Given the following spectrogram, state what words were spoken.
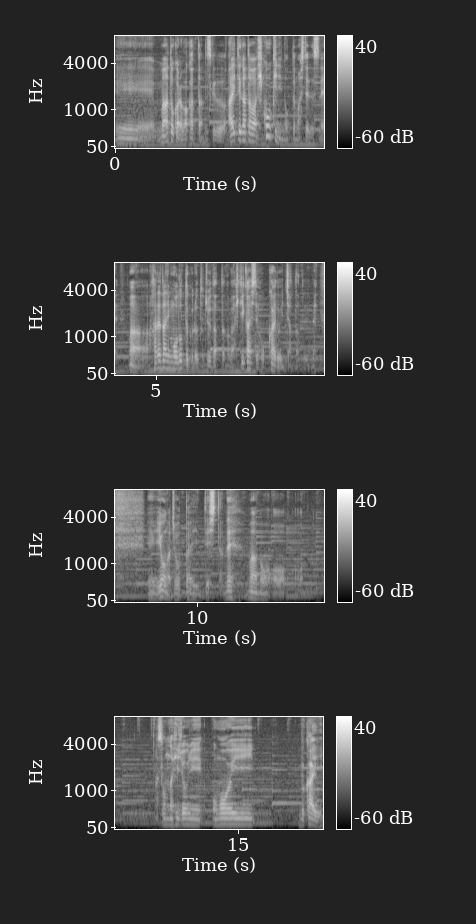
えーまあ後から分かったんですけど相手方は飛行機に乗ってましてですね、まあ、羽田に戻ってくる途中だったのが引き返して北海道行っちゃったというね、えー、ような状態でしたね。まあ、あのそんな非常に思い深い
